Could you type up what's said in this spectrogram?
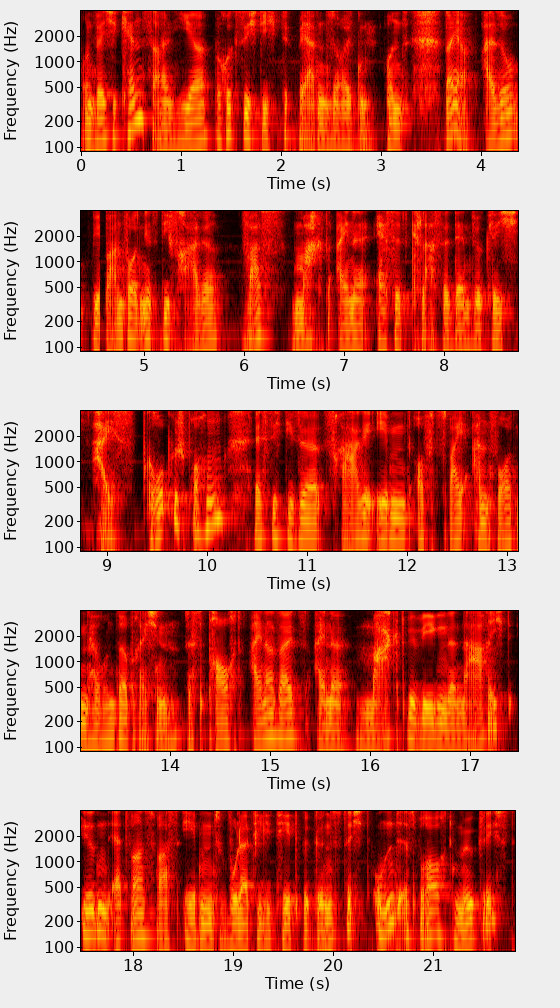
und welche Kennzahlen hier berücksichtigt werden sollten. Und naja, also wir beantworten jetzt die Frage, was macht eine Asset-Klasse denn wirklich heiß? Grob gesprochen lässt sich diese Frage eben auf zwei Antworten herunterbrechen. Es braucht einerseits eine marktbewegende Nachricht, irgendetwas, was eben Volatilität begünstigt und es braucht möglichst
